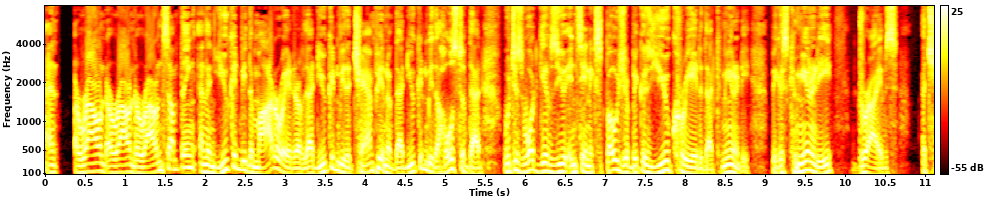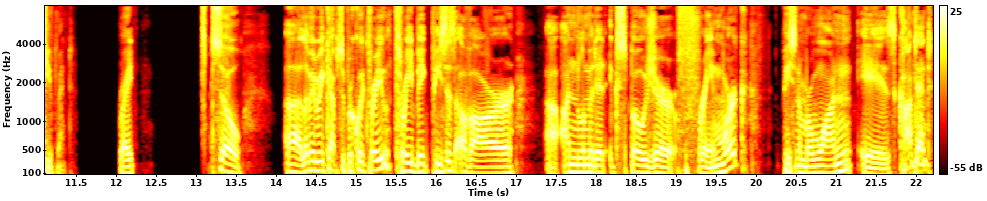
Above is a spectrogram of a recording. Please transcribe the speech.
and around, around, around something. And then you can be the moderator of that. You can be the champion of that. You can be the host of that, which is what gives you insane exposure because you created that community because community drives achievement, right? So, uh, let me recap super quick for you. Three big pieces of our uh, unlimited exposure framework. Piece number one is content.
